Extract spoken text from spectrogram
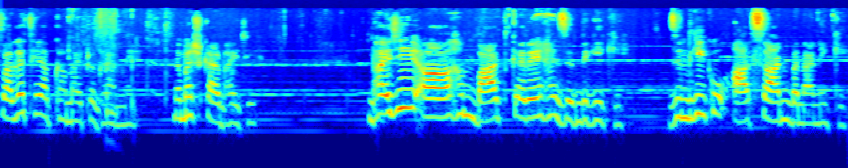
स्वागत है आपका हमारे प्रोग्राम में। नमस्कार भाई जी भाई जी आ, हम बात कर रहे हैं ज़िंदगी की ज़िंदगी को आसान बनाने की।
